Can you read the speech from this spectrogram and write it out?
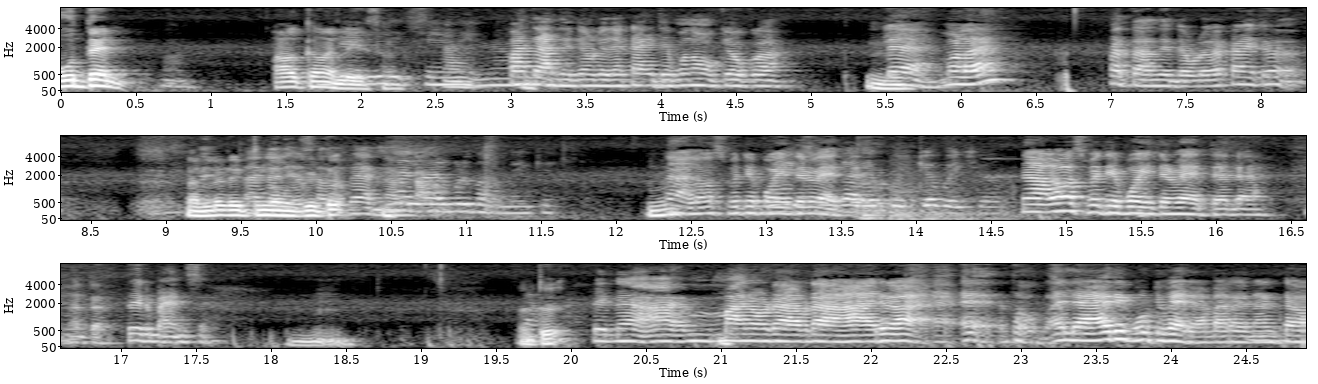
ബുധൻ അതൊക്കെ നല്ല ഈസാണ്. പത്താം തീയതി ഉള്ളിലൊക്കെ ആയിട്ട് നോക്കി നോക്കുക. അല്ലേ മോളെ? പത്താം തീയതി ഉള്ളിലൊക്കെ ആയിട്ട് നല്ല ഡേറ്റ് നോക്കിട്ട് നോക്കിയിട്ട്. നാളെ ഹോസ്പിറ്റലിൽ പോയിട്ട് നാളെ ഹോസ്പിറ്റലിൽ പോയിട്ട് വേറ്റല്ലേ എന്നിട്ട് തീരുമാനിച്ചു. എന്നിട്ട് പിന്നെ അമ്മാനോട് അവിടെ ആരും എല്ലാരും കൂട്ടി വരാൻ പറയണം കേട്ടോ.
